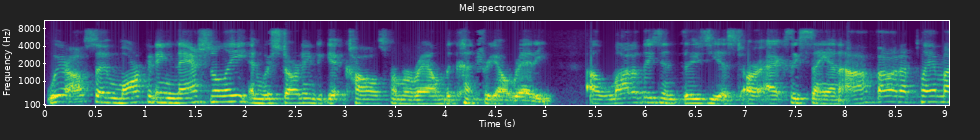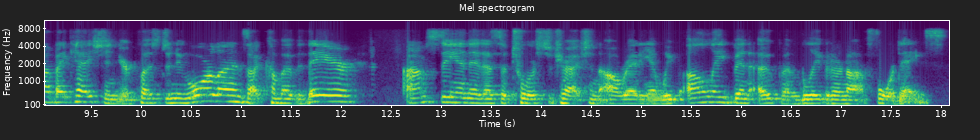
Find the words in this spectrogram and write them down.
We're also marketing nationally, and we're starting to get calls from around the country already a lot of these enthusiasts are actually saying, I thought I planned my vacation. You're close to New Orleans. I'd come over there. I'm seeing it as a tourist attraction already, and we've only been open, believe it or not, four days.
